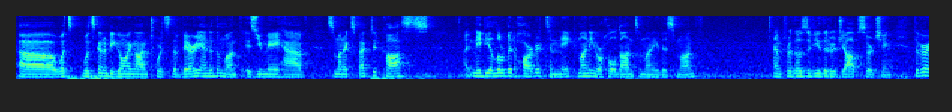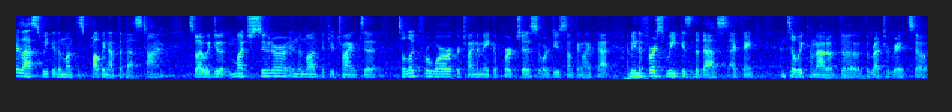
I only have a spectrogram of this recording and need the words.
uh, what's what's going to be going on towards the very end of the month is you may have some unexpected costs. It may be a little bit harder to make money or hold on to money this month. And for those of you that are job searching, the very last week of the month is probably not the best time. So I would do it much sooner in the month if you're trying to, to look for work or trying to make a purchase or do something like that. I mean, the first week is the best, I think, until we come out of the, the retrograde. So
